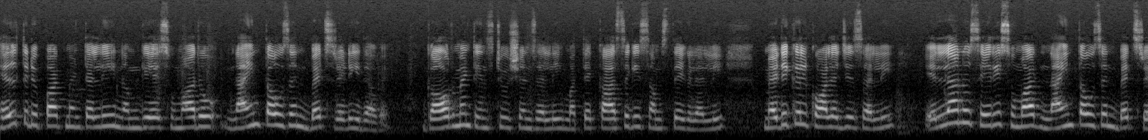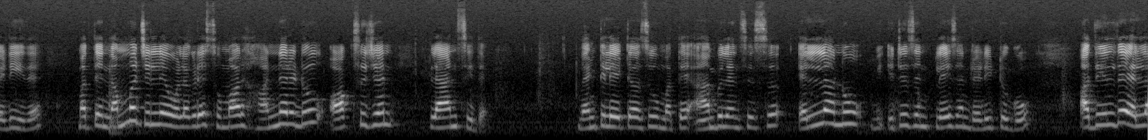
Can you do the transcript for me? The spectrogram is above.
ಹೆಲ್ತ್ ಡಿಪಾರ್ಟ್ಮೆಂಟಲ್ಲಿ ನಮಗೆ ಸುಮಾರು ನೈನ್ ತೌಸಂಡ್ ಬೆಡ್ಸ್ ರೆಡಿ ಇದ್ದಾವೆ ಗೌರ್ಮೆಂಟ್ ಇನ್ಸ್ಟಿಟ್ಯೂಷನ್ಸಲ್ಲಿ ಮತ್ತು ಖಾಸಗಿ ಸಂಸ್ಥೆಗಳಲ್ಲಿ ಮೆಡಿಕಲ್ ಕಾಲೇಜಸಲ್ಲಿ ಎಲ್ಲನೂ ಸೇರಿ ಸುಮಾರು ನೈನ್ ತೌಸಂಡ್ ಬೆಡ್ಸ್ ರೆಡಿ ಇದೆ. ಮತ್ತು ನಮ್ಮ ಜಿಲ್ಲೆ ಒಳಗಡೆ ಸುಮಾರು ಹನ್ನೆರಡು ಆಕ್ಸಿಜನ್ ಪ್ಲ್ಯಾನ್ಸ್ ಇದೆ. ವೆಂಟಿಲೇಟರ್ಸು ಮತ್ತು ಆ್ಯಂಬುಲೆನ್ಸಸ್ ಎಲ್ಲನೂ it is in place and ready to go ಅದಿಲ್ಲದೆ ಎಲ್ಲ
